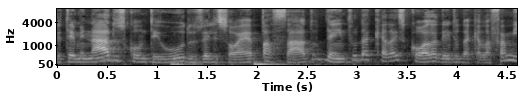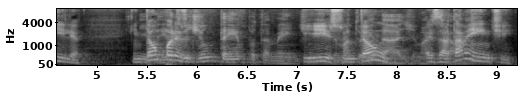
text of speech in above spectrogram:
determinados conteúdos ele só é passado dentro daquela escola, dentro daquela família. Então, por exemplo, de um tempo também, de, isso, de então, exatamente.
